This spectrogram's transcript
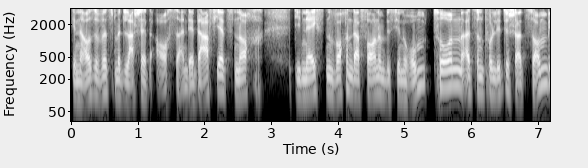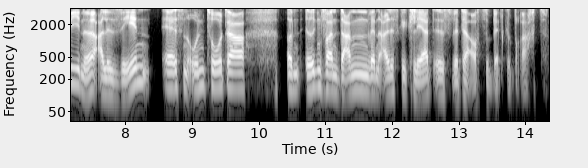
genauso wird es mit Laschet auch sein. Der darf jetzt noch die nächsten Wochen da vorne ein bisschen rumturnen als so ein politischer Zombie. Ne? Alle sehen, er ist ein Untoter und irgendwann dann, wenn alles geklärt ist, wird er auch zu Bett gebracht.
